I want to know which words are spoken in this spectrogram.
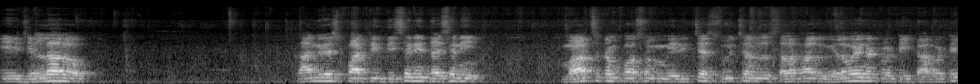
ఈ జిల్లాలో కాంగ్రెస్ పార్టీ దిశని దశని మార్చడం కోసం మీరు ఇచ్చే సూచనలు సలహాలు విలువైనటువంటివి కాబట్టి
